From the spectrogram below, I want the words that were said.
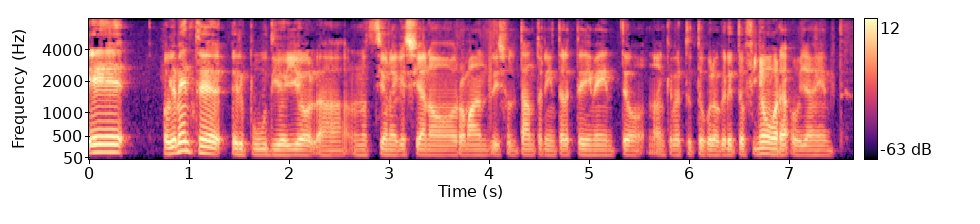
E Ovviamente ripudio io la nozione che siano romanzi soltanto di intrattenimento, anche per tutto quello che ho detto finora, ovviamente.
